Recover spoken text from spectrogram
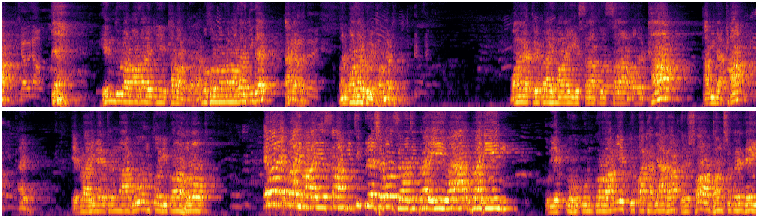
হিন্দুরা মাজারে গিয়ে খাবার দেয়, আর মুসলমানরা মাজারে কি দেয়? টাকা দেয়। মানে বাজার করে খাও নাকি? মনে রাখতে ইব্রাহিম ওয়াস সালাম খা, খাবি না, খা না। এব্রাহিমের জন্য আগুন তৈরি করা হলো। এবার ইব্রাহিম আলাইহিসসালামকে জিব্রাইল এসে বলছে ও জিব্রাইল ও ইব্রাহিম তুমি একটু হুকুম করো আমি একটু পাখা দিয়ে আঘাত করে সব ধ্বংস করে দেই।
